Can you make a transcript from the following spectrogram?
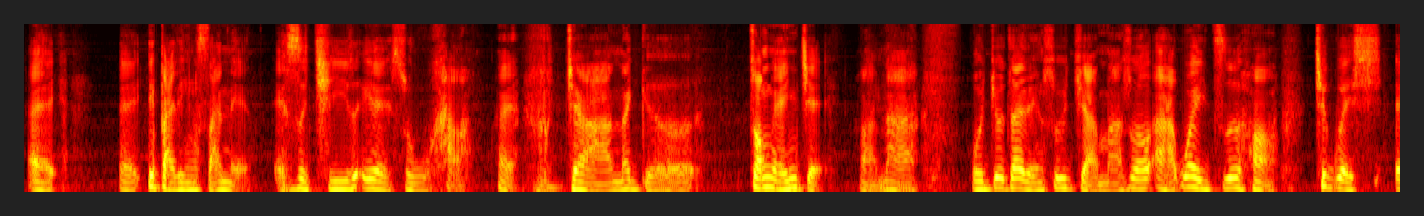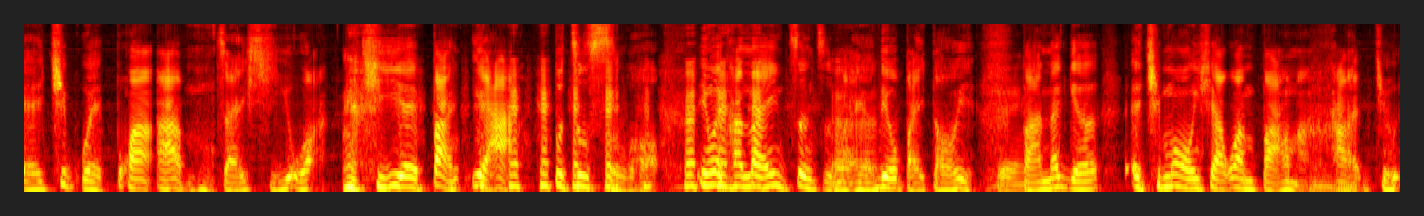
诶诶，一百零三年也是七月十五号，诶，加那个中元节啊，那。我就在脸书讲嘛，说啊，未知哈，七月呃七月半啊，唔在希望，七月半呀，不知死哦，因为他那一阵子买了六百多亿，把那个呃去摸一下万八嘛，啊，就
